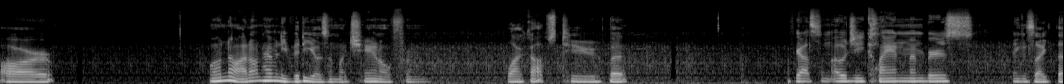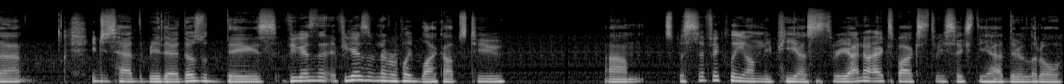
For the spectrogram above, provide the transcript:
are... Well, no, I don't have any videos on my channel from Black Ops 2, but I've got some OG clan members, things like that. You just had to be there. Those were the days. If you guys, if you guys have never played Black Ops 2, um, specifically on the PS3. I know Xbox 360 had their little.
